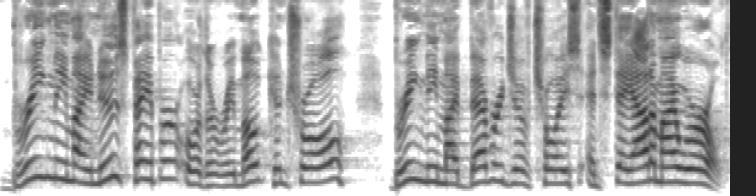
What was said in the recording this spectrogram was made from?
bring me my newspaper or the remote control, bring me my beverage of choice, and stay out of my world.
